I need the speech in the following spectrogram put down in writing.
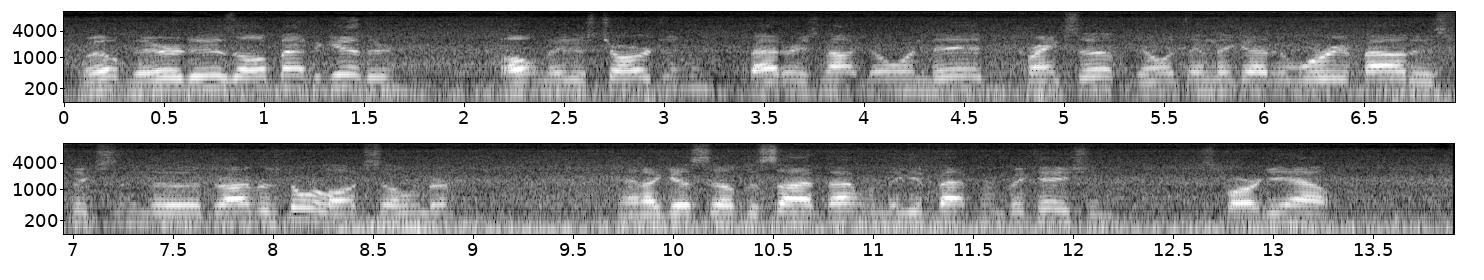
Well, there it is all back together. Alternator's charging, battery's not going dead, cranks up. The only thing they got to worry about is fixing the driver's door lock cylinder. And I guess they'll decide that when they get back from vacation. Sparky out.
